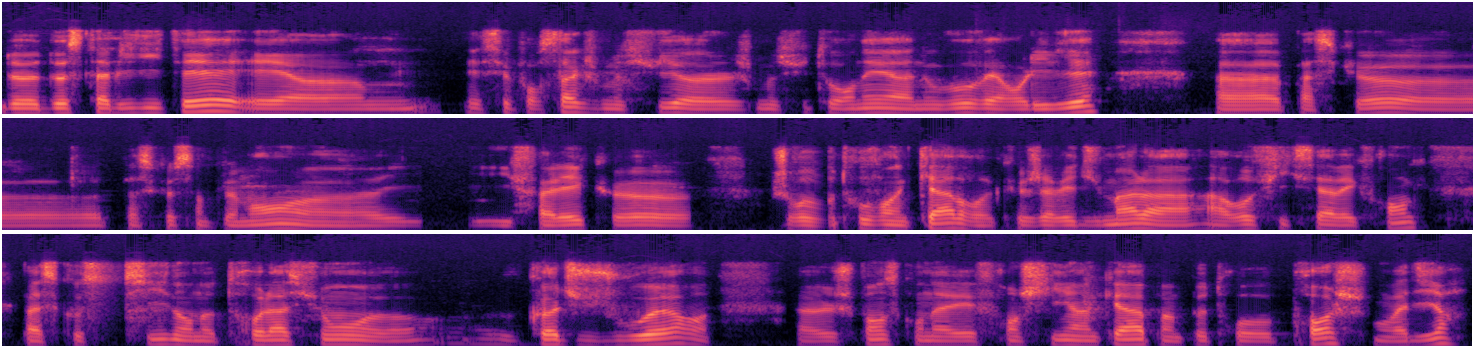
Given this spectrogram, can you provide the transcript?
de, de stabilité et, euh, et c'est pour ça que je me suis euh, je me suis tourné à nouveau vers Olivier euh, parce que euh, parce que simplement il, il, fallait que je retrouve un cadre que j'avais du mal à, à, refixer avec Franck parce qu'aussi dans notre relation coach joueur je pense qu'on avait franchi un cap un peu trop proche, on va dire,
